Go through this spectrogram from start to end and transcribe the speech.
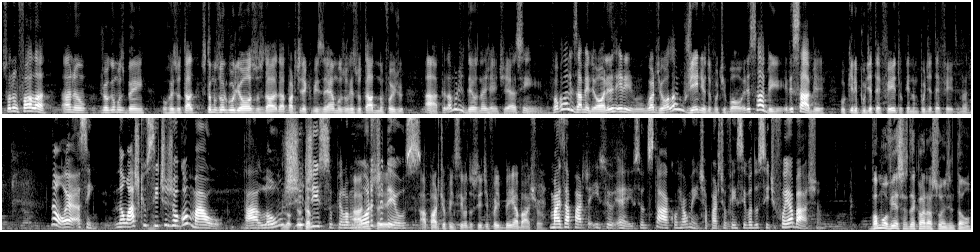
Só não fala, ah não, jogamos bem, o resultado, estamos orgulhosos da, da partida que fizemos, o resultado não foi justo. Ah, pelo amor de Deus, né, gente? É assim, vamos analisar melhor. Ele, ele- o Guardiola é um gênio do futebol. Ele sabe, ele sabe o que ele podia ter feito, o que ele não podia ter feito, né? Não, é assim, não acho que o City jogou mal, tá? Longe Eu disso, pelo Ah, amor de sei. Deus. A parte ofensiva do City foi bem abaixo. Mas a parte, isso, é, isso eu destaco, realmente. A parte ofensiva do City foi abaixo. Vamos ouvir essas declarações então.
